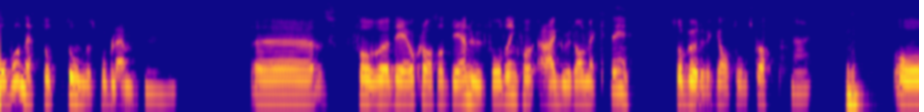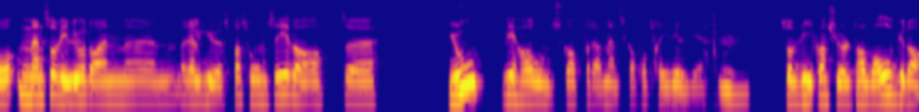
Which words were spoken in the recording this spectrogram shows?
over nettopp det ondes problem. Mm. Uh, For det er jo klart at det er en utfordring, for er Gud allmektig, så burde vi ikke hatt ondskap. Og, men så vil jo da en uh, religiøs person si da at uh, jo, vi har ondskap fordi at mennesker har fått fri vilje. Mm. Så vi kan sjøl ta valg, da.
